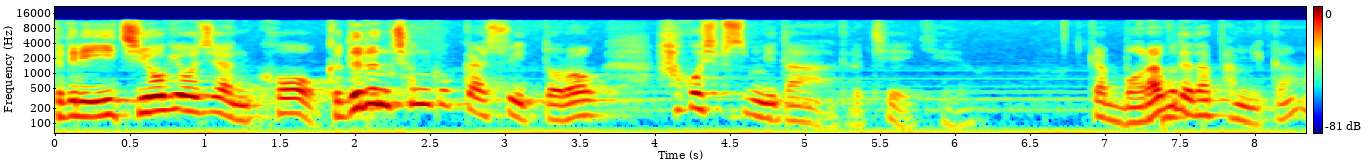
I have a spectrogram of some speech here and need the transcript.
그들이 이 지옥에 오지 않고 그들은 천국 갈 수 있도록 하고 싶습니다. 그렇게 얘기해요. 그러니까 뭐라고 대답합니까?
